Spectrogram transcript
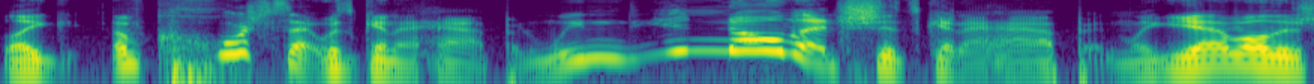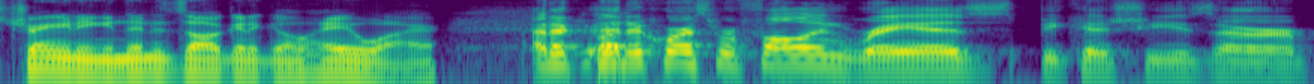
like of course that was gonna happen we you know that shit's gonna happen like you have all this training and then it's all gonna go haywire And of, and of course, we're following Reyes because she's our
